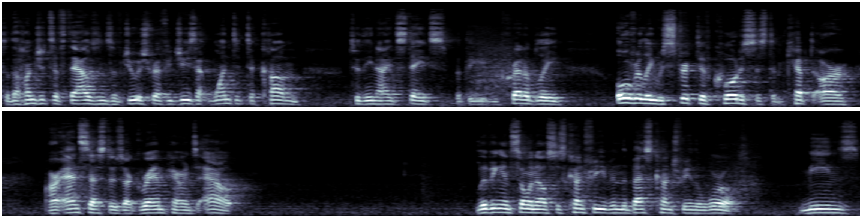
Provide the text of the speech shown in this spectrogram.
to the hundreds of thousands of Jewish refugees that wanted to come to the United States, but the incredibly overly restrictive quota system kept our, our ancestors, our grandparents out. Living in someone else's country, even the best country in the world, means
